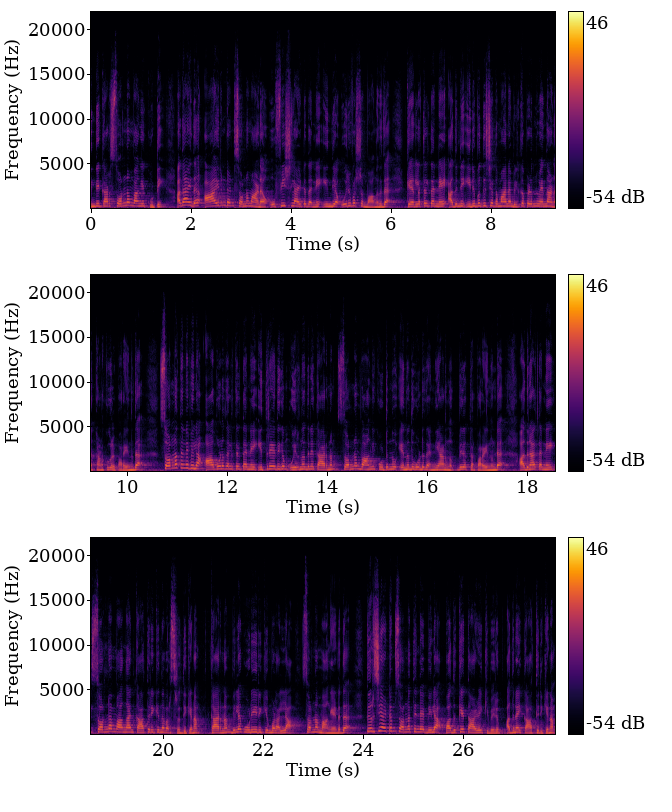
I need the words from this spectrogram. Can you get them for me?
ഇന്ത്യക്കാർ സ്വർണം വാങ്ങിക്കൂട്ടി. അതായത് ആയിരം ടൺ സ്വർണമാണ് ഒഫീഷ്യലായിട്ട് തന്നെ ഇന്ത്യ ഒരു വർഷം വാങ്ങുന്നത്. കേരളത്തിൽ തന്നെ അതിന്റെ ഇരുപത് ശതമാനം വിൽക്കപ്പെടുന്നു എന്നാണ് കണക്കുകൾ പറയുന്നത്. സ്വർണത്തിന്റെ വില ആഗോളതലത്തിൽ തന്നെ ഇത്രയധികം ഉയർന്നതിന് കാരണം സ്വർണം വാങ്ങിക്കൂട്ടുന്നു എന്നതുകൊണ്ട് തന്നെയാണെന്നും വിദഗ്ധർ പറയുന്നുണ്ട്. അതിനാൽ തന്നെ സ്വർണം വാങ്ങാൻ കാത്തിരിക്കുന്നവർ ശ്രദ്ധിക്കണം. കാരണം വില കൂടിയിരിക്കുമ്പോൾ അല്ല സ്വർണം വാങ്ങേണ്ടത്. തീർച്ചയായിട്ടും സ്വർണത്തിന്റെ വില പതുക്കെ താഴേക്ക് വരും. അതിനായി കാത്തിരിക്കണം.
